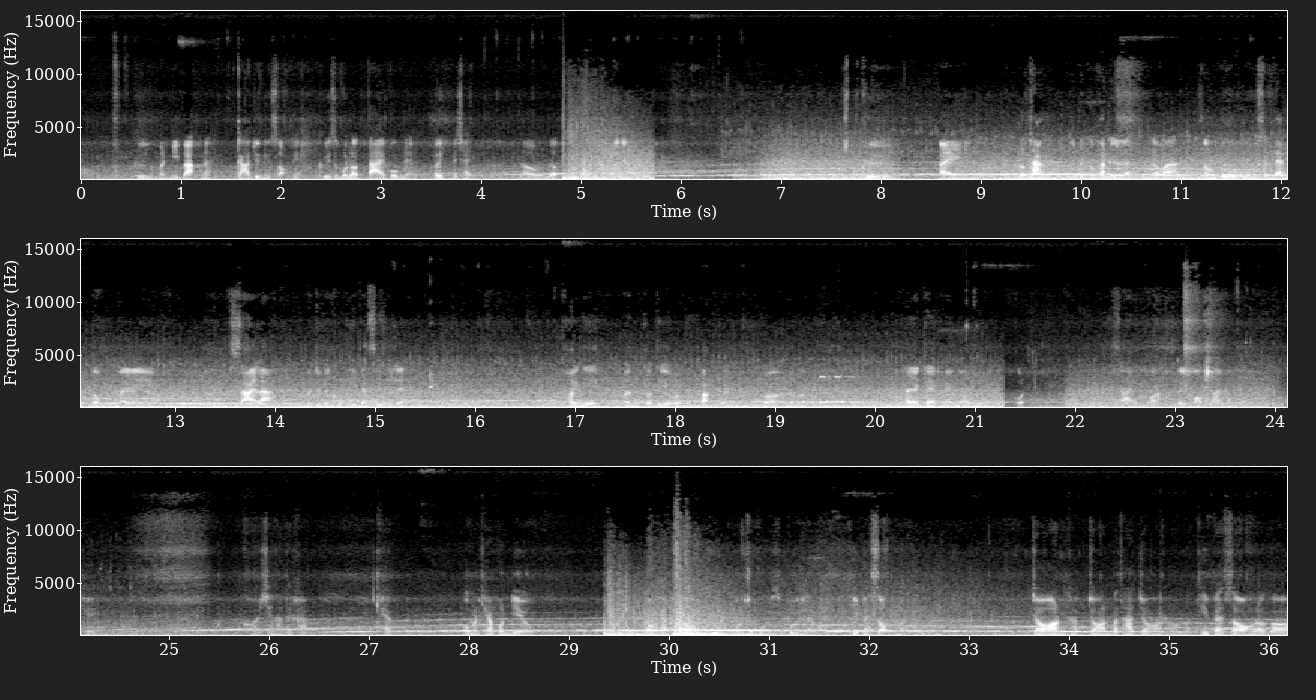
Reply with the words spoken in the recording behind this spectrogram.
คือมันมีบั๊กนะ 9.12 เนี่ย คือสมมติเราตายปุ๊บเนี่ย เอ้ย ไม่ใช่ เราเลือกนี่นะคือไอ้รถถังจะเป็นตรงคันอื่นแล้ว แต่ว่าต้องดูสแตทตรงไอ้ซ้ายล่าง มันจะเป็นของที่80เลยเพราะอย่านี้มันก็ถือว่าเป็นบั๊กเลยก็แล้วก็ ถ้าอยากแก้ไขก็กดซ้ายขวาไปมองซ้ายมองขวาโอเคขอชนะเถอะครับ แคปโอ้มันแคปคนเดียวเราแคปสองโอ้ชั่วโมงปืนอะไรวทีแปดสองมาจอนครับจอนประทัดจอนทีแปดสองแล้วก็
